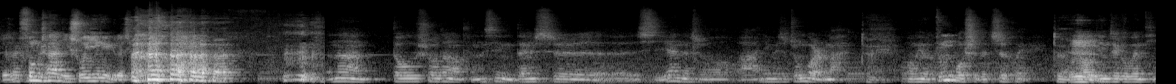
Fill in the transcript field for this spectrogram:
就是封山，你说英语的全。那。都说到同性，但是喜宴的时候啊，因为是中国人嘛，对，我们有中国式的智慧，对，搞定这个问题。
